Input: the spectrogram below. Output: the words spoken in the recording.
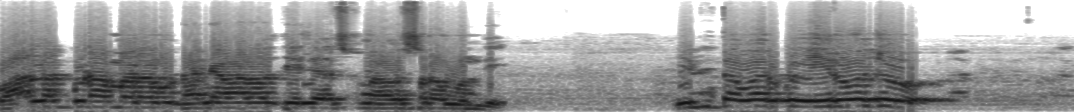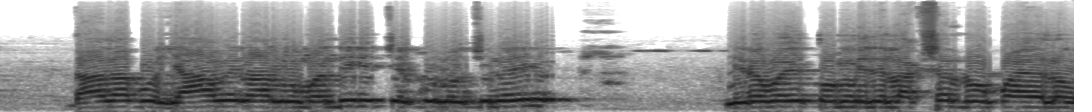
వాళ్ళకు కూడా మనం ధన్యవాదాలు తెలియాల్సిన అవసరం ఉంది. ఇంతవరకు ఈరోజు దాదాపు యాభై నాలుగు మందికి చెక్కులు వచ్చినాయి. ఇరవై తొమ్మిది లక్షల రూపాయలు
